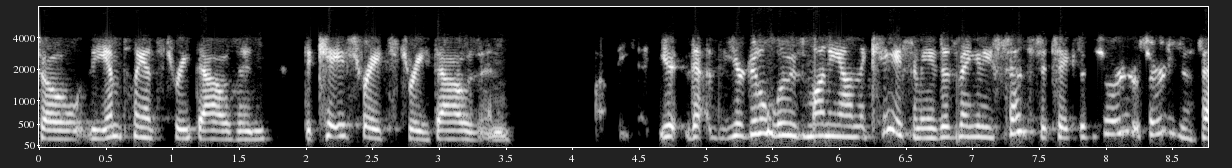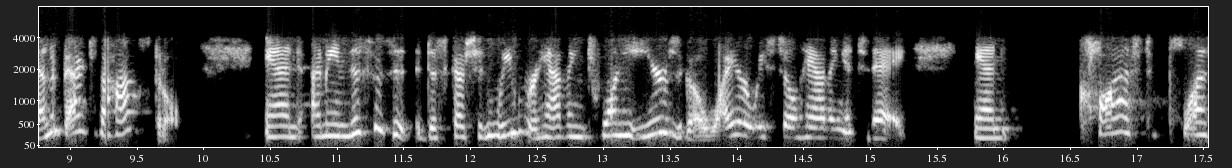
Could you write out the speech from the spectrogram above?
So the implant's 3000 the case rate's 3000 you're, you're going to lose money on the case. I mean, it doesn't make any sense to take the surgeon and send it back to the hospital. And I mean, this was a discussion we were having 20 years ago. Why are we still having it today? And cost plus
